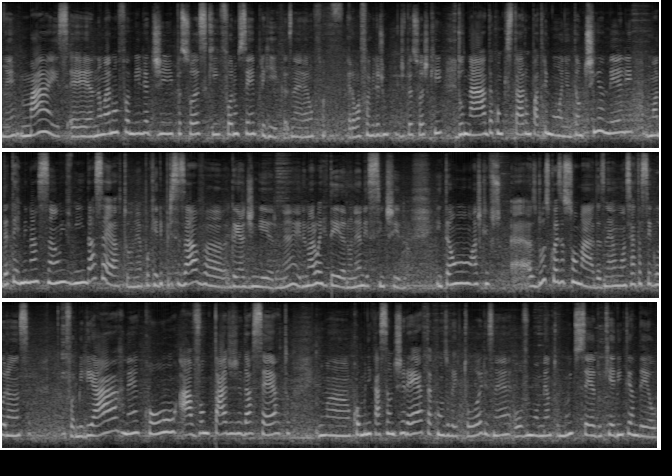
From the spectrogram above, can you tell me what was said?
né? Mas é, não era uma família de pessoas que foram sempre ricas, né? Eram era uma família de, de pessoas que do nada conquistaram um patrimônio. Então tinha nele uma determinação em vir dar certo, né? Porque ele precisava ganhar dinheiro, né? Ele não era o herdeiro, né? Nesse sentido. Então acho que as duas coisas somadas, né? Uma certa segurança familiar, né, com a vontade de dar certo, uma comunicação direta com os leitores, né? Houve um momento muito cedo que ele entendeu,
